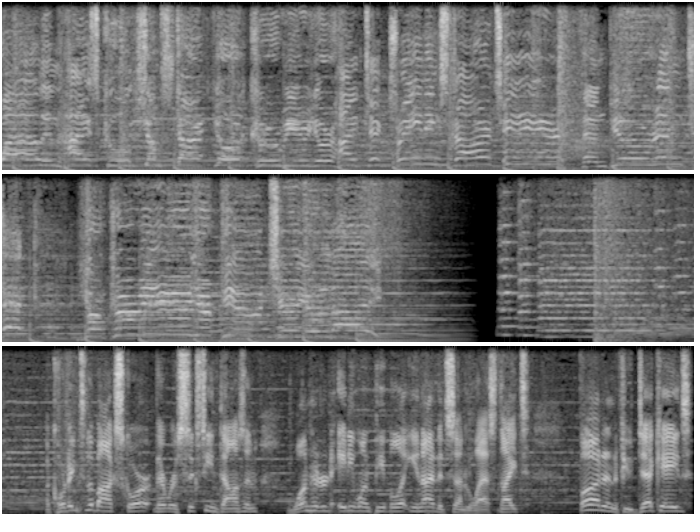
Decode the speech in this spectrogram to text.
while in high school. Jumpstart your career. Your high tech training starts here. Van Buren Tech. Your career, your future, your life. According to the box score, there were 16,181 people at United Center last night. But in a few decades,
